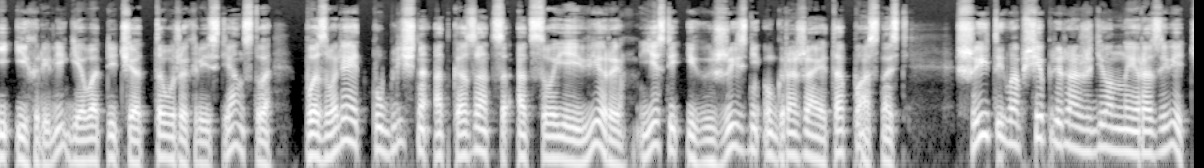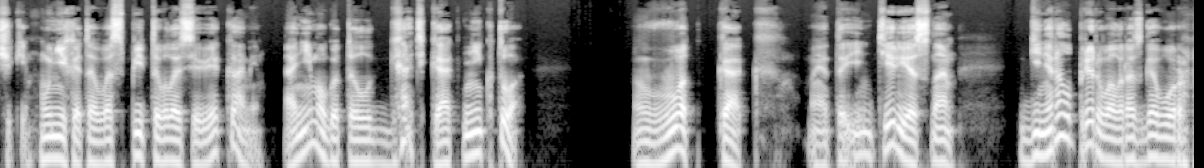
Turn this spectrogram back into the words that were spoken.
и их религия, в отличие от того же христианства, позволяет публично отказаться от своей веры, если их жизни угрожает опасность. Шииты вообще прирожденные разведчики, у них это воспитывалось веками. Они могут лгать как никто. Вот как. Это интересно. Генерал прервал разговор.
